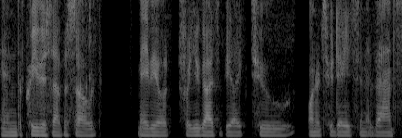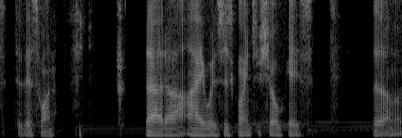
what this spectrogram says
in the previous episode, maybe would, for you guys, it'd be like two, one or two days in advance to this one that uh, I was just going to showcase the,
